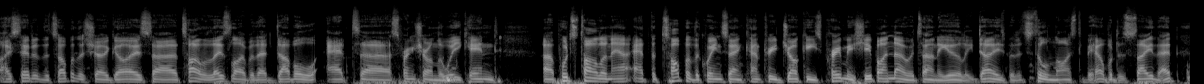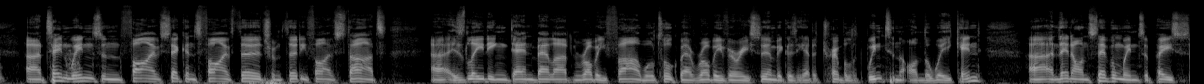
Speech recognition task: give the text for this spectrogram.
I said at the top of the show, guys, uh, Tyler Leslie with that double at uh, Springsure on the weekend. Uh, puts Tyler now at the top of the Queensland Country Jockeys Premiership. I know it's only early days, but it's still nice to be able to say that. Uh, 10 wins and 5 seconds, 5 thirds from 35 starts. Uh, is leading Dan Ballard and Robbie Farr. We'll talk about Robbie very soon because he had a treble at Winton on the weekend. And then on seven wins apiece,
